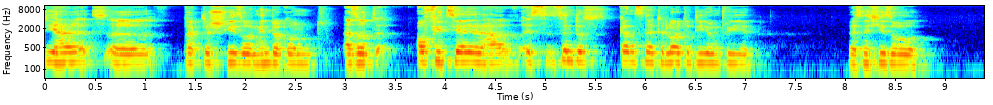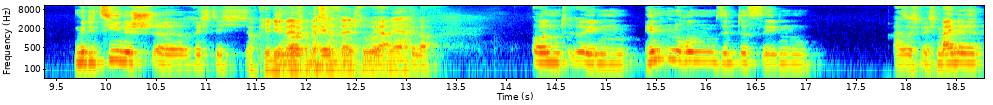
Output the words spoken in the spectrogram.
die halt äh, praktisch hier so im Hintergrund. Also offiziell ist, sind das ganz nette Leute, die irgendwie, weiß nicht, hier so medizinisch äh, richtig. Okay, die den Welt Leuten helfen Welt so. Ja, ja, genau. Und eben hintenrum sind das eben. Also ich, ich meine,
